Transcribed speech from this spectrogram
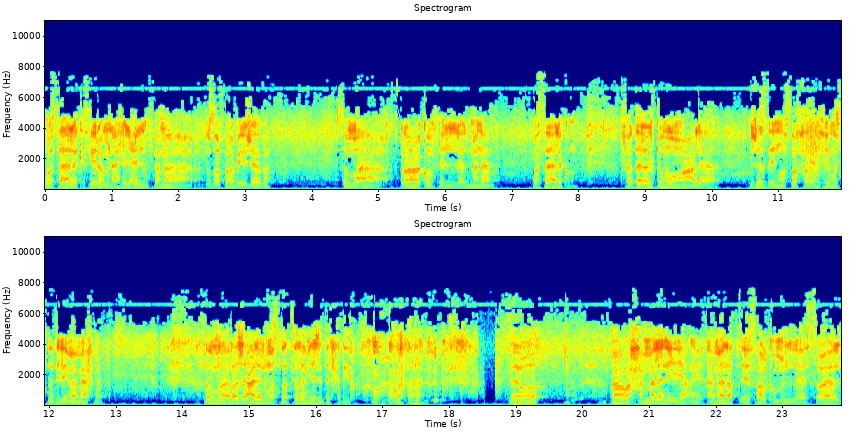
وسأل كثيرا من أهل العلم فما ظفر بإجابة. ثم رآكم في المنام وسألكم فدللتموه على جزء وصفحة في مسند الإمام أحمد. ثم رجع إلى المسند فلم يجد الحديث. أيوه. فهو حملني يعني أمانة إيصالكم السؤال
